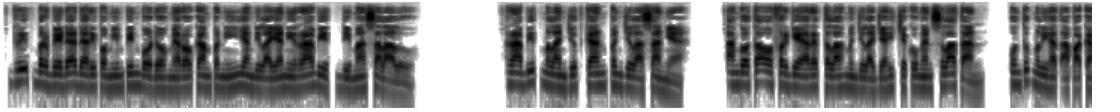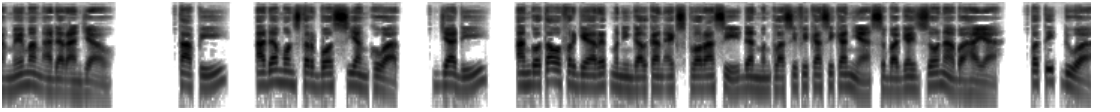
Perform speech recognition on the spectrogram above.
Grid berbeda dari pemimpin bodoh Mero Company yang dilayani Rabbit di masa lalu. Rabbit melanjutkan penjelasannya. Anggota Overgearet telah menjelajahi cekungan selatan, untuk melihat apakah memang ada ranjau. Tapi, ada monster boss yang kuat. Jadi, anggota Overgearet meninggalkan eksplorasi dan mengklasifikasikannya sebagai zona bahaya. Petik 2.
